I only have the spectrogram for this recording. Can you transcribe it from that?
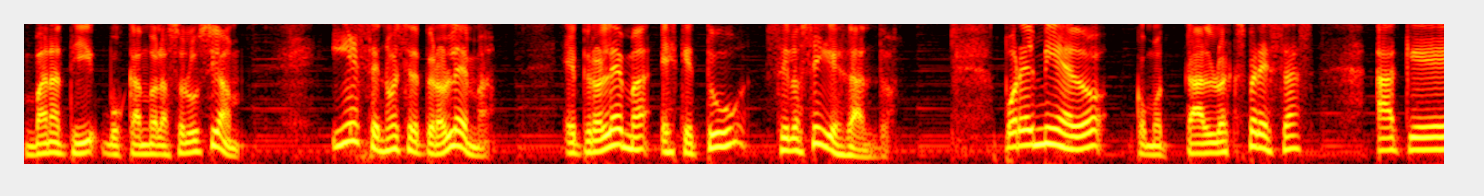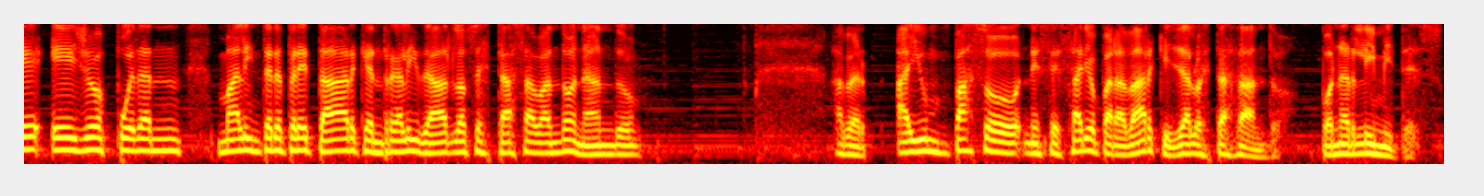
van a ti buscando la solución. Y ese no es el problema. El problema es que tú se lo sigues dando por el miedo, como tal lo expresas, a que ellos puedan malinterpretar que en realidad los estás abandonando. A ver, hay un paso necesario para dar que ya lo estás dando, poner límites.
